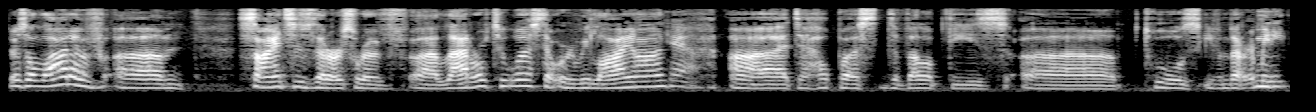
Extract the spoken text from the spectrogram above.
there's a lot of um, sciences that are sort of uh, lateral to us that we rely on yeah. uh, to help us develop these uh, tools even better. I mean,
